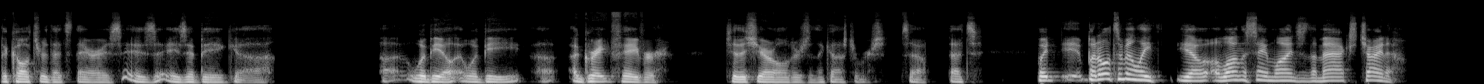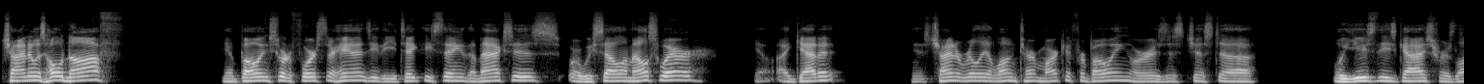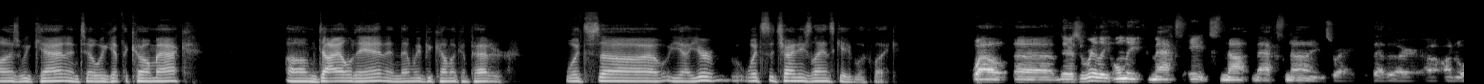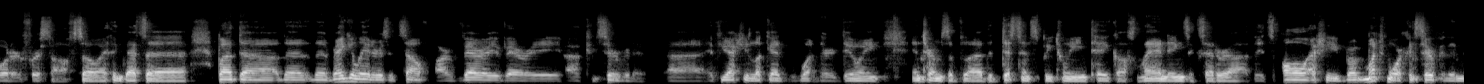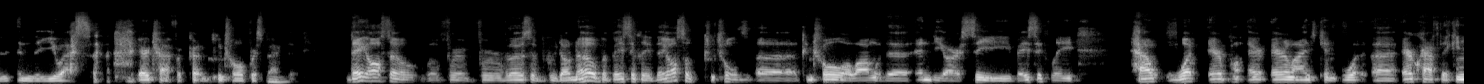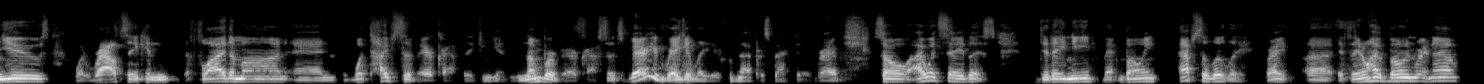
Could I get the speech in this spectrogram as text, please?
the culture that's there is is is a big uh, uh, would be a would be a, a great favor to the shareholders and the customers. So that's but but ultimately, you know, along the same lines as the Max, China. China was holding off you know, Boeing sort of forced their hands. Either you take these things, the Maxes, or we sell them elsewhere. You know, I get it. Is China really a long term market for Boeing, or is this just uh, we'll use these guys for as long as we can until we get the COMAC um, dialed in, and then we become a competitor? What's uh, yeah, your what's the Chinese landscape look like? Well, uh, there's really only Max eights, not Max nines, right? That are uh, on order. First off, so I think that's a. But uh, the the regulators itself are very very uh, conservative. Uh, if you actually look at what they're doing in terms of uh, the distance between takeoffs, landings, etc., it's all actually much more conservative in, in the U.S. air traffic control perspective they also, for for those of who don't know, but basically they also controls uh, control along with the NDRC, basically how what air, air airlines can what uh, aircraft they can use, what routes they can fly them on, and what types of aircraft they can get, number of aircraft. So it's very regulated from that perspective, right? So I would say this: Do they need Boeing? Absolutely, right? Uh, if they don't have Boeing right now,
